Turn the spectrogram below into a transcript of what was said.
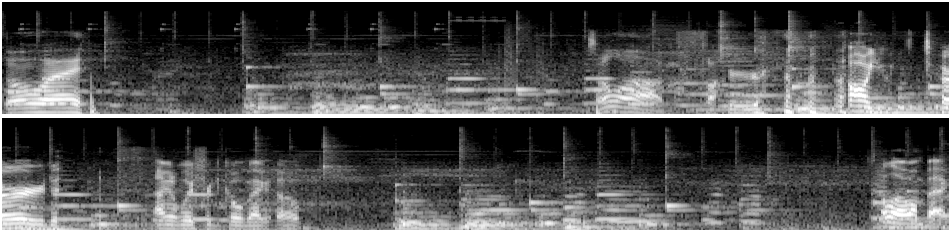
Go away. So long, fucker. Oh, you turd. I gotta wait for it to go back up. Hello, I'm back.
